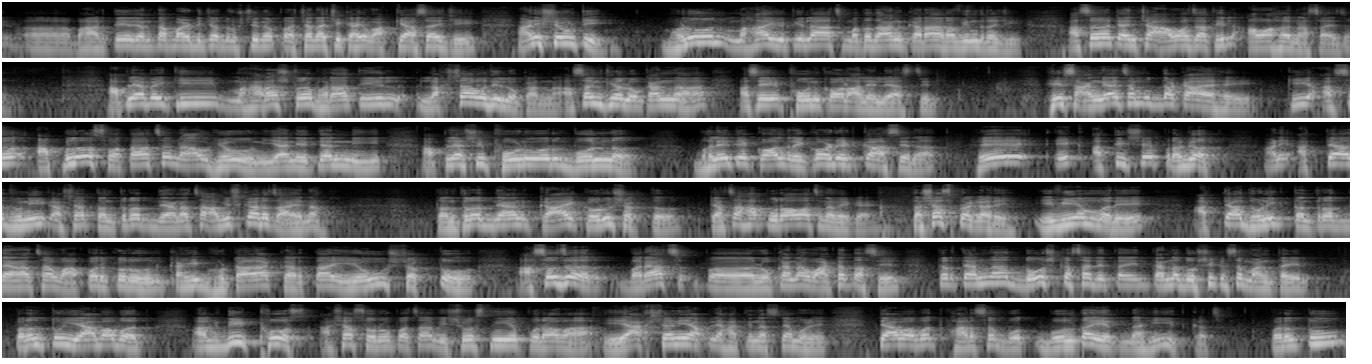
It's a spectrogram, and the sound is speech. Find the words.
भारतीय जनता पार्टीच्या दृष्टीनं प्रचाराची काही वाक्य असायची. आणि शेवटी म्हणून महायुतीलाच मतदान करा रवींद्रजी असं त्यांच्या आवाजातील आवाहन असायचं. आपल्यापैकी महाराष्ट्रभरातील लक्षावधी लोकांना असंख्य लोकांना असे फोन कॉल आलेले असतील. हे सांगायचा मुद्दा काय आहे? की असं आपलं स्वतःचं नाव घेऊन या नेत्यांनी आपल्याशी फोनवरून बोलणं भले ते कॉल रेकॉर्डेड का असेनात हे एक अतिशय प्रगत आणि अत्याधुनिक अशा तंत्रज्ञानाचा आविष्कारच आहे ना? तंत्रज्ञान काय करू शकतं त्याचा हा पुरावाच नव्हे काय? तशाच प्रकारे ई व्ही एममध्ये अत्याधुनिक तंत्रज्ञानाचा वापर करून काही घोटाळा करता येऊ शकतो असं जर बऱ्याच लोकांना वाटत असेल तर त्यांना दोष कसा देता येईल? त्यांना दोषी कसं मानता येईल? परंतु याबाबत अगदी ठोस अशा स्वरूपाचा विश्वसनीय पुरावा या क्षणी आपल्या हाती नसल्यामुळे त्याबाबत फारसं बो बोलता येत नाही इतकंच. परंतु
